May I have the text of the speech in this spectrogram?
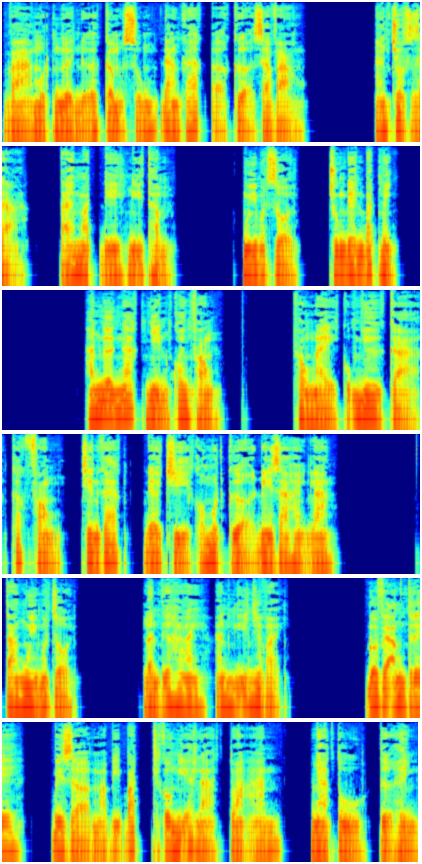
và một người nữa cầm súng đang gác ở cửa ra vào. Hắn trột dạ, tái mặt đi nghĩ thầm. Nguy mất rồi, chúng đến bắt mình. Hắn ngơ ngác nhìn quanh phòng. Phòng này cũng như cả các phòng trên gác đều chỉ có một cửa đi ra hành lang. Ta nguy mất rồi. Lần thứ hai, hắn nghĩ như vậy. Đối với Andre, bây giờ mà bị bắt thì có nghĩa là tòa án, nhà tù, tử hình.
